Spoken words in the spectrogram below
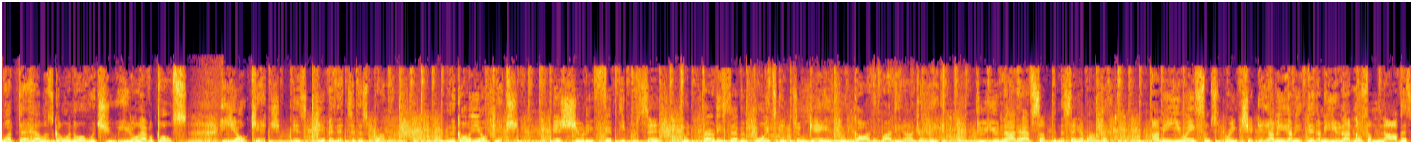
What the hell is going on with you? You don't have a pulse? Jokic is giving it to this brother. Nikola Jokic is shooting 50% with 37 points in two games when guarded by DeAndre Ayton. Do you not have something to say about that? I mean, you ain't some spring chicken. I mean, I mean, I mean, you not know some novice.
